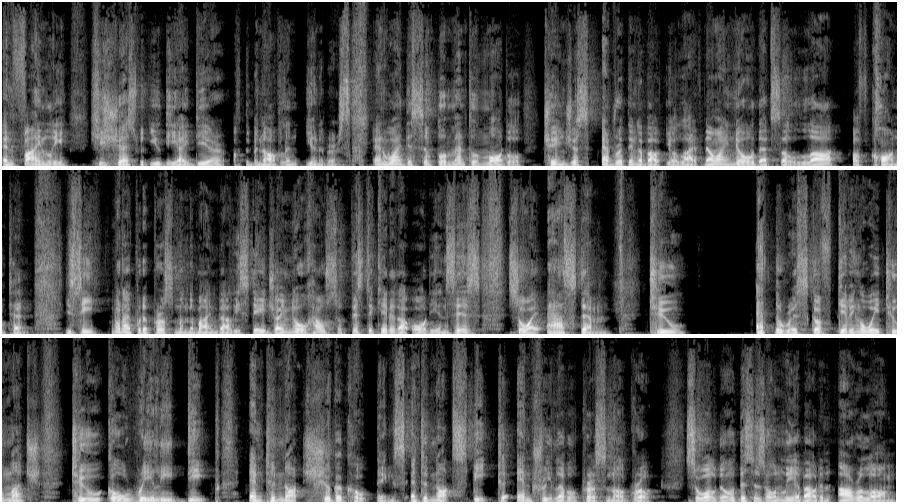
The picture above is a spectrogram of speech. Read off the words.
And finally, he shares with you the idea of the benevolent universe and why the simple mental model changes everything about your life. Now, I know that's a lot of content. You see, when I put a person on the Mindvalley stage, I know how sophisticated our audience is. So I ask them to, at the risk of giving away too much, to go really deep and to not sugarcoat things and to not speak to entry level personal growth. So although this is only about an hour long,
